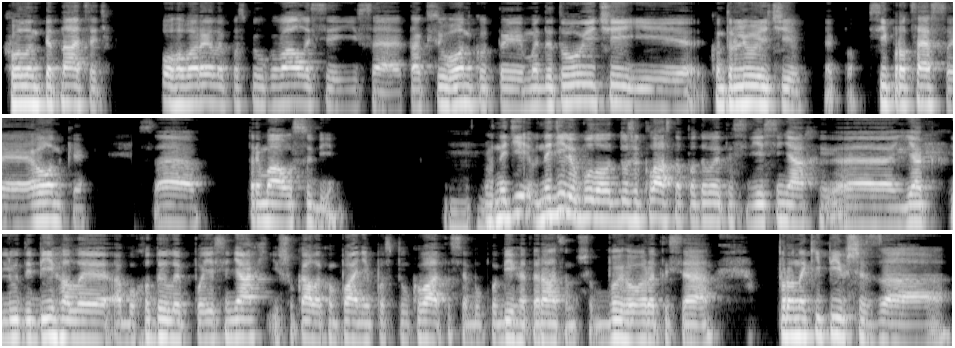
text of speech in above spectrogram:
хвилин 15 поговорили, поспілкувалися і все. Так всю гонку ти медитуючи і контролюючи як то, всі процеси гонки, все тримав у собі. В, неді... в неділю було дуже класно подивитися в Ясінях, е... як люди бігали або ходили по Ясінях і шукали компанію поспілкуватися або побігати разом, щоб виговоритися про накипівши за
